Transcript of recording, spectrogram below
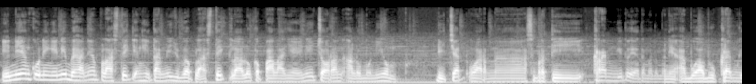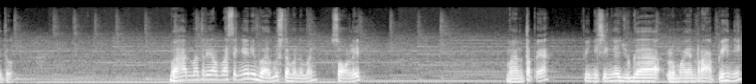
Ini yang kuning ini bahannya plastik, yang hitam ini juga plastik, lalu kepalanya ini coran aluminium. Dicat warna seperti krem gitu ya teman-teman ya, abu-abu krem gitu. Bahan material plastiknya ini bagus teman-teman, solid. Mantep ya, finishingnya juga lumayan rapih nih.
